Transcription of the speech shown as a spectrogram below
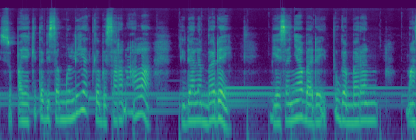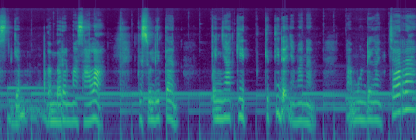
supaya kita bisa melihat kebesaran Allah di dalam badai. Biasanya badai itu gambaran mas gambaran masalah, kesulitan, penyakit, ketidaknyamanan. Namun dengan cara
